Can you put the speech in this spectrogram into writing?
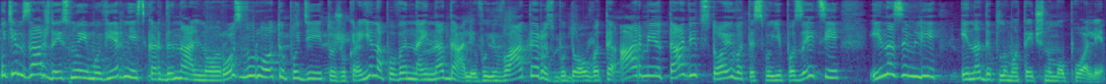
Утім, завжди існує ймовірність кардинального розвороту подій. Тож Україна повинна й надалі воювати, розбудовувати армію та відстоювати свої позиції і на землі, і на дипломатичному полі.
